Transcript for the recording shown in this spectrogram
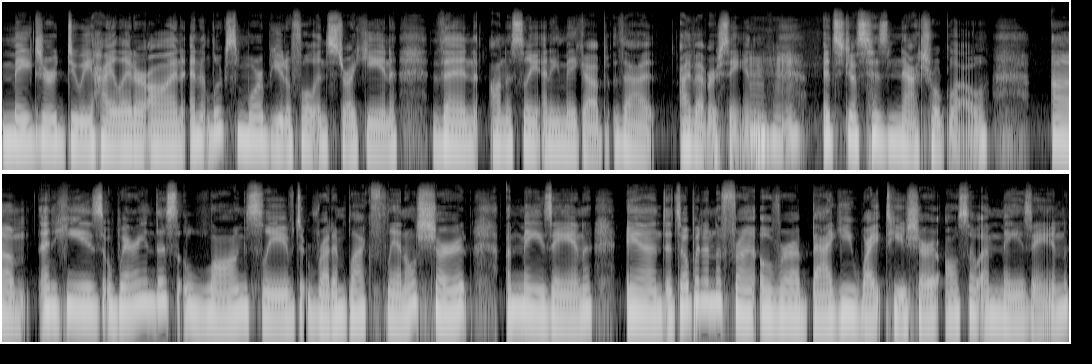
major dewy highlighter on, and it looks more beautiful and striking than honestly any makeup that I've ever seen. Mm-hmm. It's just his natural glow. Um, and he's wearing this long sleeved red and black flannel shirt. Amazing. And it's open in the front over a baggy white t shirt. Also amazing.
